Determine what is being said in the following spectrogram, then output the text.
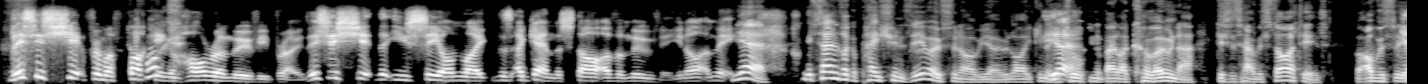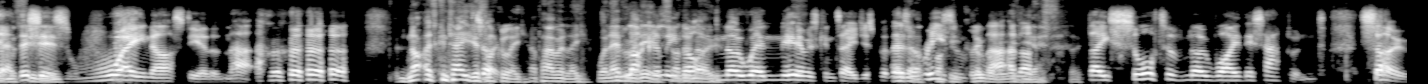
This is shit from a fucking fuck? horror movie, bro. This is shit that you see on, like, this, again, the start of a movie. You know what I mean? yeah. It sounds like a patient zero scenario. Like you know, Yeah. you're talking about like Corona. This is how it started. But obviously, Yeah, this is way nastier than that. not as contagious. So- luckily, apparently, whatever Luckily, it is, not know. nowhere near as contagious, but there's a reason for that, and yes. So- they sort of know why this happened. So,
